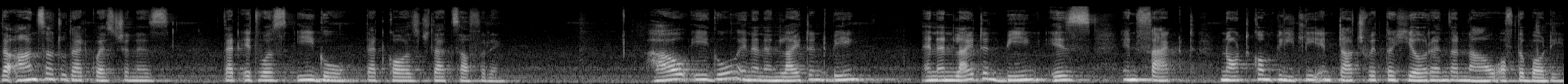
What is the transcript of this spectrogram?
The answer to that question is that it was ego that caused that suffering. How ego in an enlightened being? An enlightened being is, in fact, not completely in touch with the here and the now of the body.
